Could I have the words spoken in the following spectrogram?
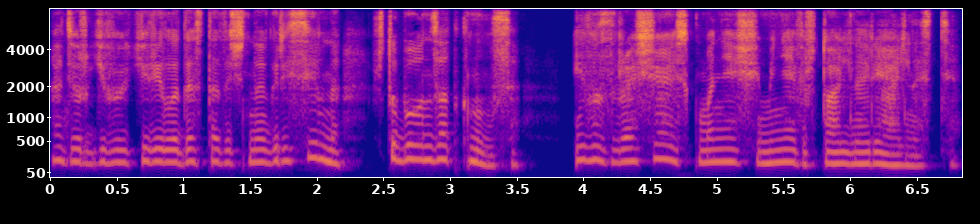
Одергиваю Кирилла достаточно агрессивно, чтобы он заткнулся, и возвращаюсь к манящей меня виртуальной реальности.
